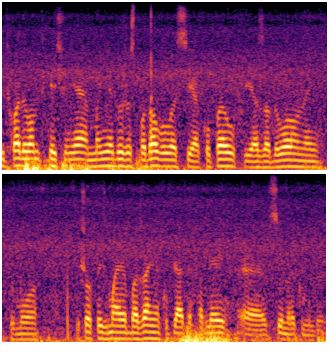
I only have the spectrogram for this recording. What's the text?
підходить вам таке чи ні. Мені дуже сподобалось, я купив, я задоволений. Тому якщо хтось має бажання купляти Харлей, е, всім рекомендую.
